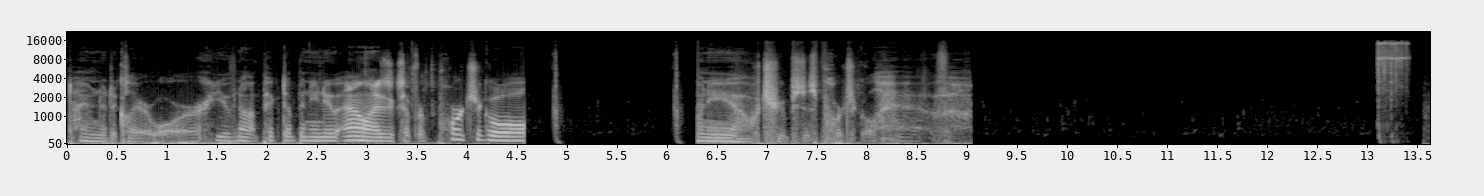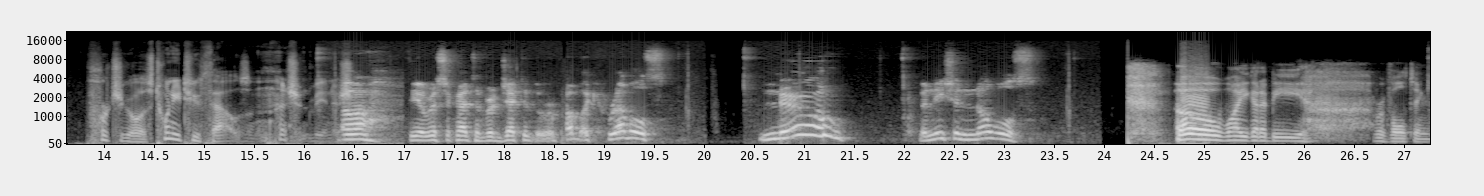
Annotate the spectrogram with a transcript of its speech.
Time to declare war. You've not picked up any new allies except for Portugal. How many uh, troops does Portugal have? Portugal is 22,000. That shouldn't be an issue. Oh, the aristocrats have rejected the Republic. Rebels! No! Venetian nobles. Oh, why you gotta be revolting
